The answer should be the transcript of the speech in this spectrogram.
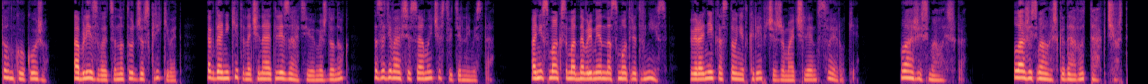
тонкую кожу, облизывается, но тут же вскрикивает, когда Никита начинает лизать ее между ног, задевая все самые чувствительные места. Они с Максом одновременно смотрят вниз. Вероника стонет крепче, сжимая член в своей руке. «Ложись, малышка. Ложись, малышка, да, вот так, черт,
